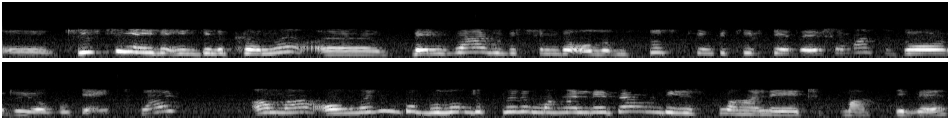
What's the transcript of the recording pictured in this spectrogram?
e, Türkiye ile ilgili kanı e, benzer bir biçimde olumsuz. Çünkü Türkiye'de yaşamak zor diyor bu gençler. Ama onların da bulundukları mahalleden bir üst mahalleye çıkmak gibi,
